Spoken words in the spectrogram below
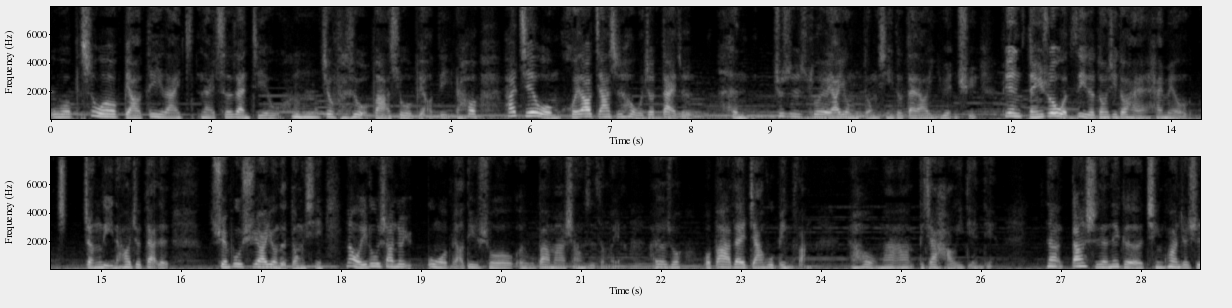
我是我表弟来来车站接我，嗯哼，就不是我爸，是我表弟。然后他接我回到家之后，我就带着很就是所有要用的东西都带到医院去，变等于说我自己的东西都还还没有整理，然后就带着全部需要用的东西。那我一路上就问我表弟说：“呃，我爸妈伤势怎么样？”他就说。我爸在加护病房，然后我妈比较好一点点。那当时的那个情况就是，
